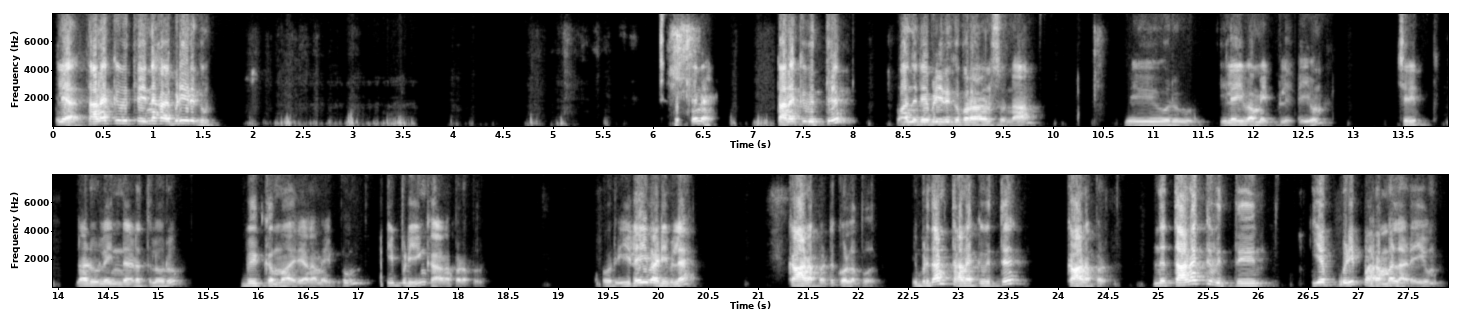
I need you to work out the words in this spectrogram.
இல்லையா? தனக்கு வித்து என்ன எப்படி இருக்கும்? என்ன? தனக்கு வித்து வந்துட்டு எப்படி இருக்க போறாங்கன்னு சொன்னா ஒரு இலை அமைப்பிலையும் சரி நடுவுல இந்த இடத்துல ஒரு வீக்க மாதிரியான அமைப்பும் இப்படியும் காணப்பட போகுது. ஒரு இலை வடிவுல காணப்பட்டு கொள்ள போகுது. இப்படிதான் தனக்கு வித்து காணப்படும். இந்த தனக்கு வித்து எப்படி பரம்பல் அடையும்?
